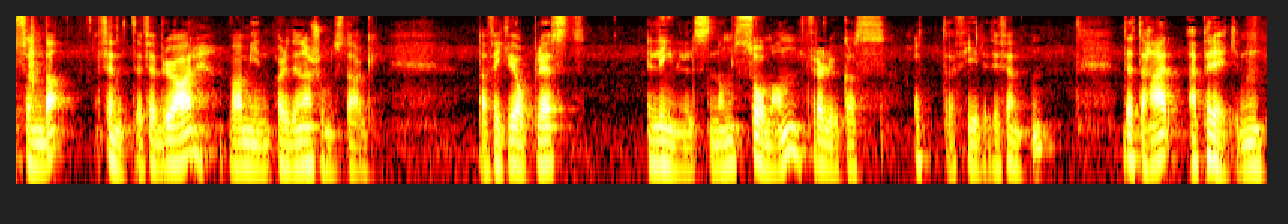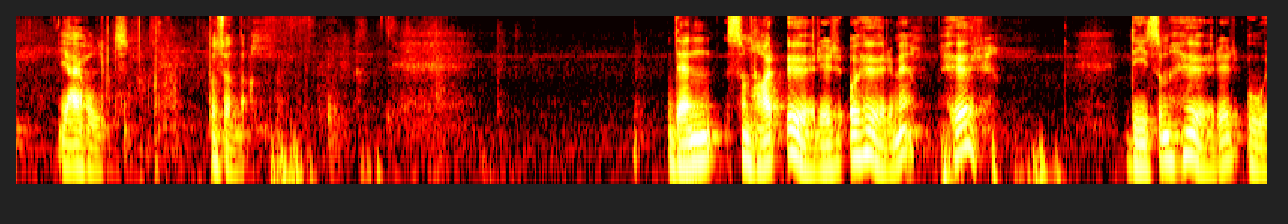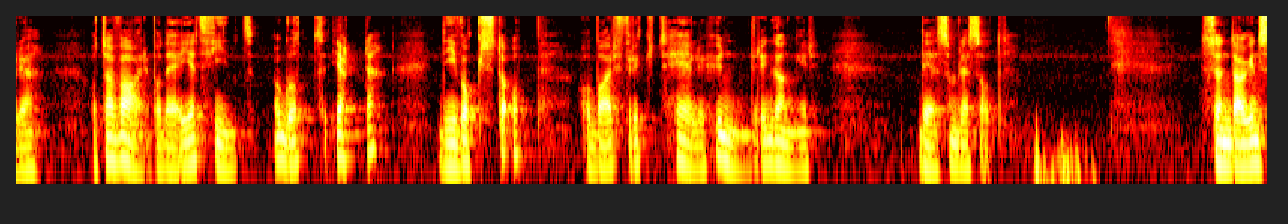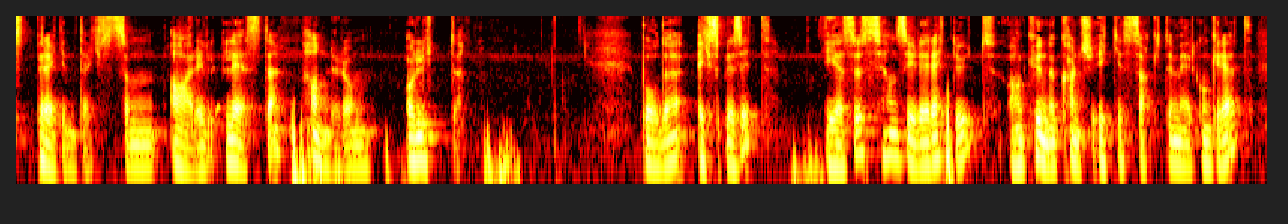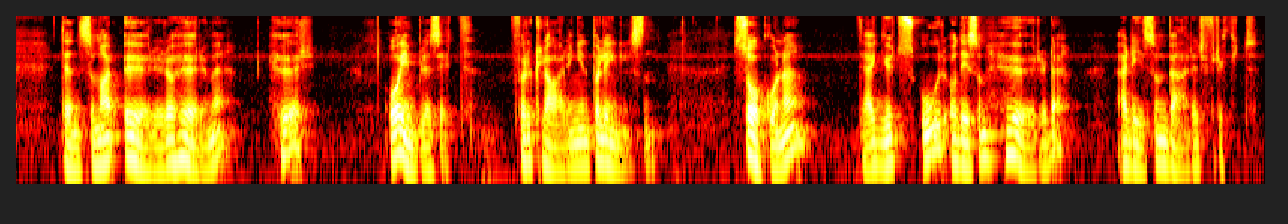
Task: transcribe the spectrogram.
På søndag 5. februar var min ordinasjonsdag. Da fikk vi opplest lignelsen om såmannen fra Lukas 8, 4-15. Dette her er prekenen jeg holdt på søndag. Den som har ører å høre med, hør. De som hører ordet og tar vare på det i et fint og godt hjerte, de vokste opp og bar frukt hele hundre ganger det som ble sådd. Søndagens prekentekst som Arild leste, handler om å lytte. Både eksplisitt Jesus han sier det rett ut, og han kunne kanskje ikke sagt det mer konkret. Den som har ører å høre med, hør. Og implisitt forklaringen på lignelsen. Såkornet det er Guds ord, og de som hører det, er de som bærer frukt.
